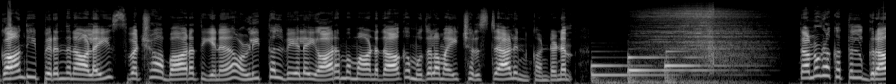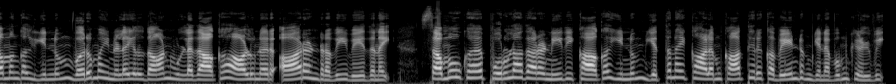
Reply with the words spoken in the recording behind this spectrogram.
காந்தி பிறந்தநாளை ஸ்வச்சா பாரத் என அழித்தல் வேலை ஆரம்பமானதாக முதலமைச்சர் ஸ்டாலின் கண்டனம். தமிழகத்தில் கிராமங்கள் இன்னும் வறுமை நிலையில்தான் உள்ளதாக ஆளுநர் ஆர் என் ரவி வேதனை. சமூக பொருளாதார நீதிக்காக இன்னும் எத்தனை காலம் காத்திருக்க வேண்டும் எனவும் கேள்வி.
